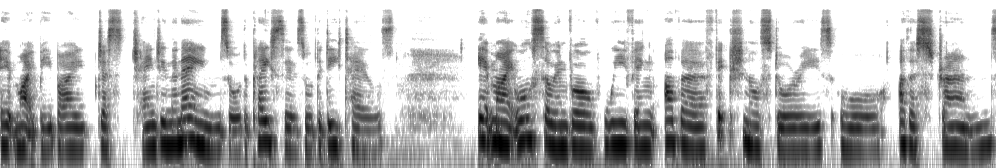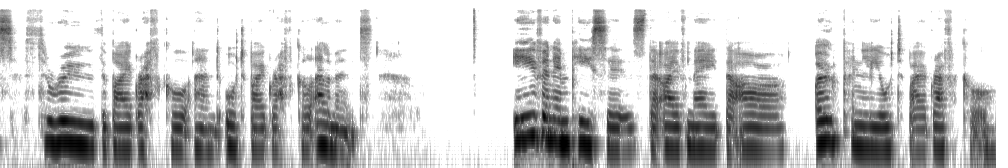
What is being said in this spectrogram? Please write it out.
it might be by just changing the names or the places or the details. It might also involve weaving other fictional stories or other strands through the biographical and autobiographical elements. Even in pieces that I've made that are openly autobiographical,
